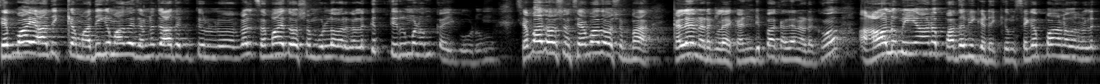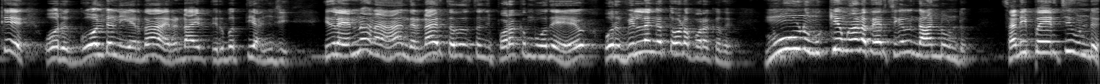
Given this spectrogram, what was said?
செவ்வாய் ஆதிக்கம் அதிகமாக ஜனஜாதகத்தில் உள்ளவர்கள் செவ்வாய் தோஷம் உள்ளவர்களுக்கு திருமணம் கைகூடும். செவ்வாய் தோஷம் செவ்வாய் தோஷம் பா கல்யாணம் நடக்கல கண்டிப்பாக கல்யாணம் நடக்கும். ஆளுமையான பதவி கிடைக்கும். சிகப்பானவர்களுக்கு ஒரு கோல்டன் இயர் தான் ரெண்டாயிரத்தி இருபத்தி அஞ்சு. இதில் என்னன்னா இந்த ரெண்டாயிரத்தி இருபத்தஞ்சு பிறக்கும் போதே ஒரு வில்லங்கத்தோடு பிறக்குது. மூணு முக்கியமான பயிற்சிகள் இந்த ஆண்டு உண்டு. சனிப்பெயர்ச்சி உண்டு.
